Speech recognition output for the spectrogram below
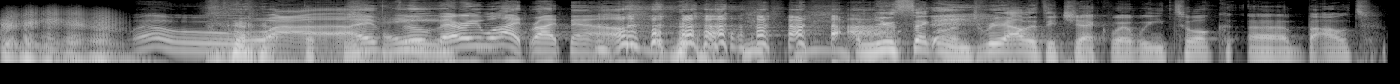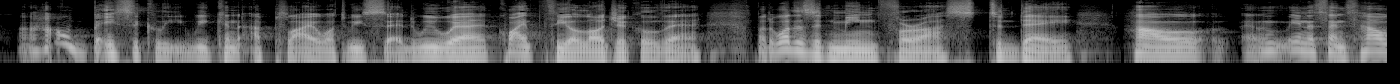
Reality check. Whoa. I feel very white right now. a new segment, reality check, where we talk uh, about how basically we can apply what we said. We were quite theological there, but what does it mean for us today? How, um, in a sense, how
